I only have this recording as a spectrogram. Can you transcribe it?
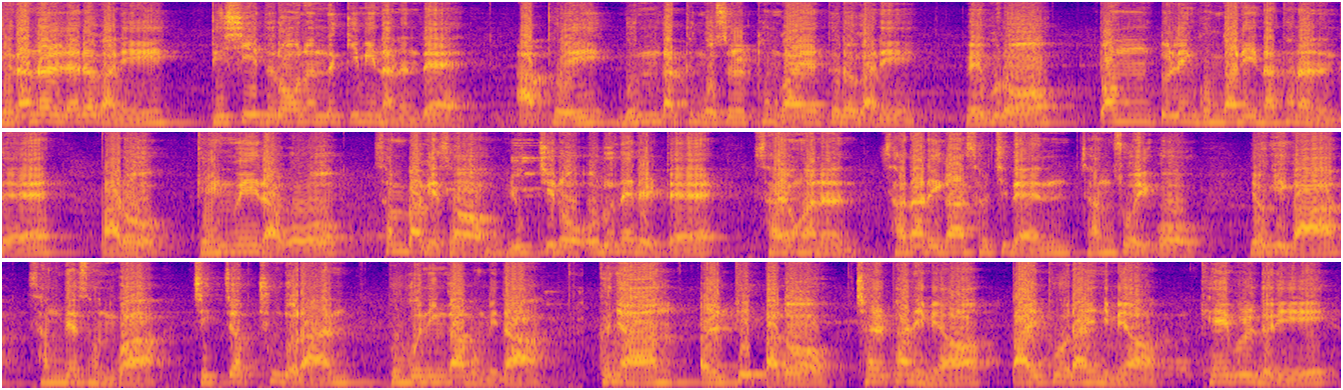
계단을 내려가니 빛이 들어오는 느낌이 나는데 앞의 문 같은 곳을 통과해 들어가니 외부로 뻥 뚫린 공간이 나타나는데 바로 갱웨이라고 선박에서 육지로 오르내릴 때 사용하는 사다리가 설치된 장소이고 여기가 상대선과 직접 충돌한 부분인가 봅니다. 그냥 얼핏 봐도 철판이며 파이프라인이며 케이블들이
